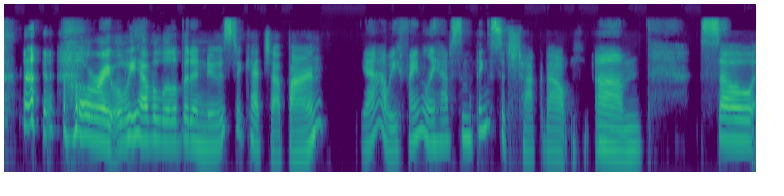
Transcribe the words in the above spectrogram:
all right. Well, we have a little bit of news to catch up on. Yeah, we finally have some things to talk about. Um, so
